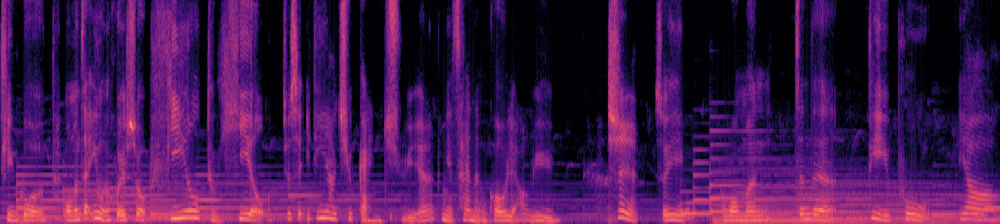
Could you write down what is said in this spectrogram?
听过，我们在英文会说 “feel to heal”，就是一定要去感觉，你才能够疗愈。是，所以我们真的第一步要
